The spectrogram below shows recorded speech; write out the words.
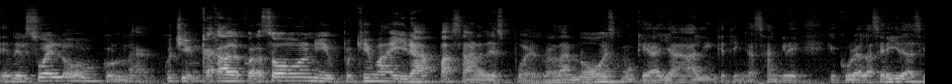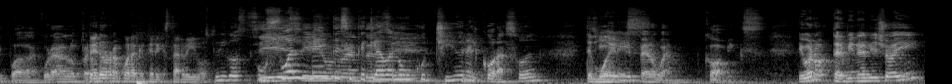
en el suelo con la cuchillo encajado al corazón y pues, qué va a ir a pasar después, ¿verdad? No es como que haya alguien que tenga sangre que cura las heridas y pueda curarlo, pero, Pero, recuerda que tiene que estar vivos. Digo, Sí, usualmente sí, si te clavan sí. un cuchillo en el corazón, te Sí, mueres. pero bueno, cómics. Y bueno, termina el issue ahí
